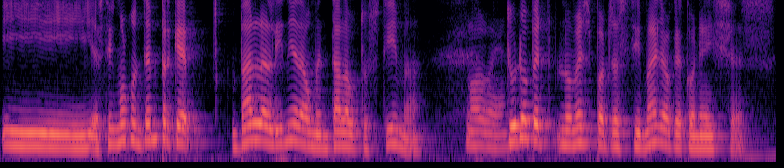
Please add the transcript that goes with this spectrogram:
I estic molt content perquè va en la línia d'augmentar l'autoestima. Molt bé. Tu no només pots estimar allò que coneixes.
